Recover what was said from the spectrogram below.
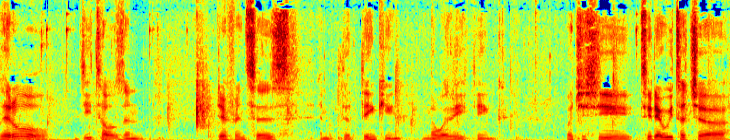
little details and differences in the thinking and the way they think. But you see, today we touch a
